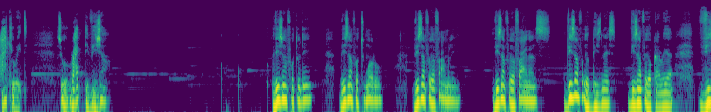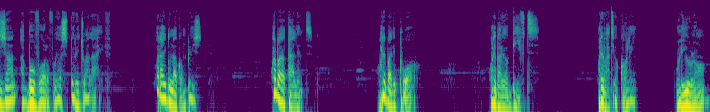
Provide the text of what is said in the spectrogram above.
accurate. So write the vision. Vision for today, vision for tomorrow, vision for your family, vision for your finance, vision for your business, vision for your career, vision above all for your spiritual life. What are you going to accomplish? What about your talent? What about the poor? What about your gifts? What about your calling? Will you run?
